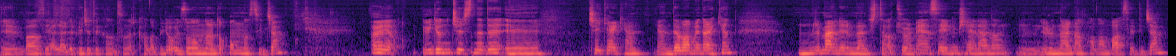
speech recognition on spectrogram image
e, bazı yerlerde peçete kalıntıları kalabiliyor. O yüzden onları da onunla sileceğim. Öyle videonun içerisinde de e, çekerken yani devam ederken rimellerimden işte atıyorum en sevdiğim şeylerden ürünlerden falan bahsedeceğim.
